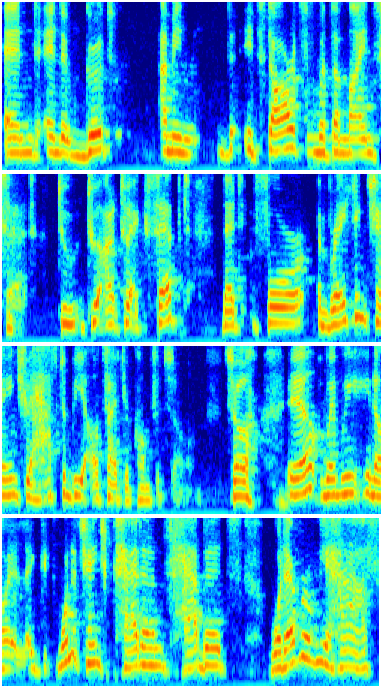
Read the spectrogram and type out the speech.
and and a good i mean it starts with the mindset to to uh, to accept that for embracing change you have to be outside your comfort zone so, yeah when we, you know, like want to change patterns, habits, whatever we have,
